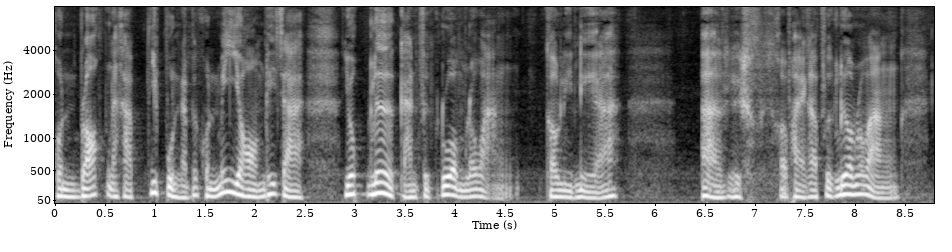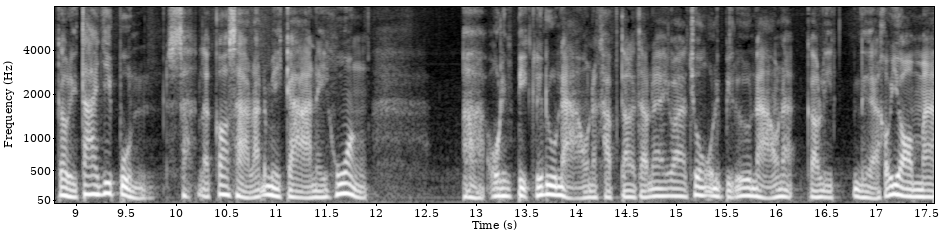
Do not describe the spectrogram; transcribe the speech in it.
คนบล็อกนะครับ ญี่ปุ่นน่ะเป็นคนไม่ยอมที่จะยกเลิกการฝึกร่วมระหว่างเกาหลีเหนืออ่าขออภัยครับ ฝึกร่วมระหว่างเกาหลีใต้ญี่ปุ่น แล้วก็สหรัฐอเมริกาในห้วงโอลิมปิกฤดูหนาวนะครับเราจำได้ว่าช่วงโอลิมปิกฤดูหนาวน่ะเกาหลีเหนือเขายอมมา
